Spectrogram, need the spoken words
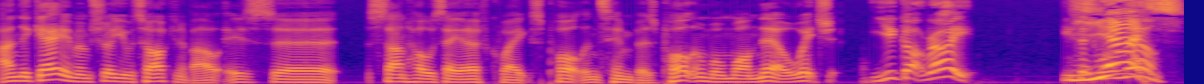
And the game I'm sure you were talking about is uh, San Jose Earthquakes, Portland Timbers. Portland won one 0 which you got right. You said 1-0. yes,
